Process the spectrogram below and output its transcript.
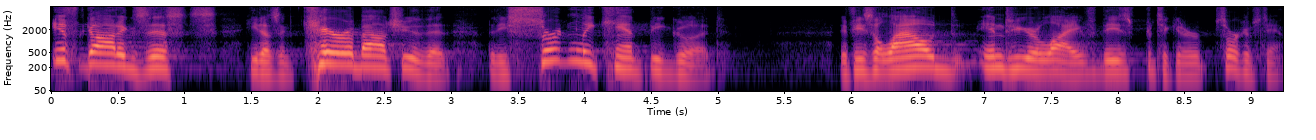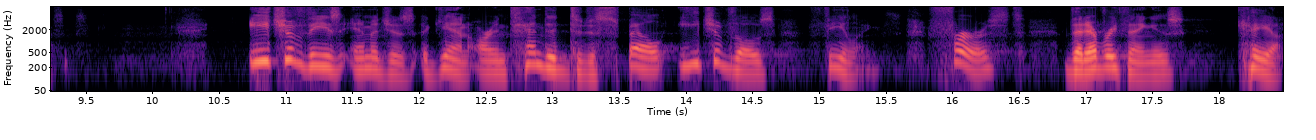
if God exists, He doesn't care about you, that, that He certainly can't be good if He's allowed into your life these particular circumstances. Each of these images, again, are intended to dispel each of those feelings. First, that everything is chaos.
